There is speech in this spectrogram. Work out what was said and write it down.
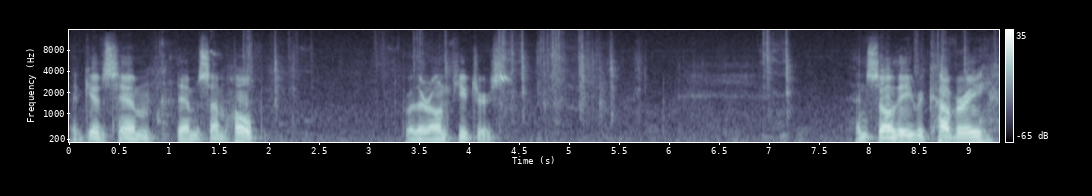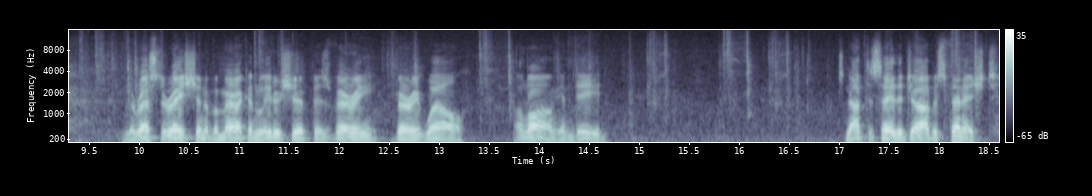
that gives him them some hope for their own futures. And so the recovery and the restoration of American leadership is very, very well along indeed. It's not to say the job is finished.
